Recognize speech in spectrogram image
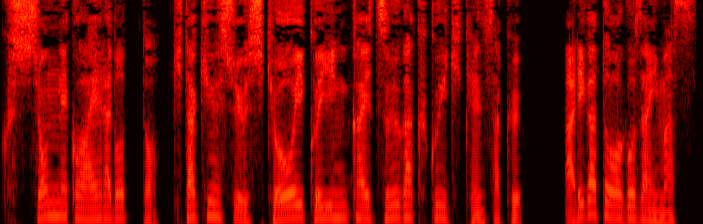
クッション猫アエラドット、北九州市教育委員会通学区域検索。ありがとうございます。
